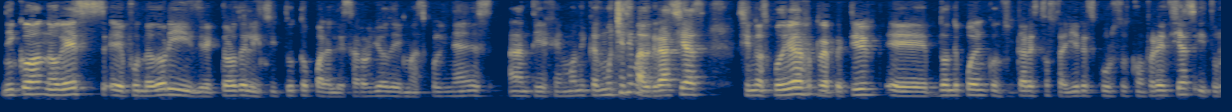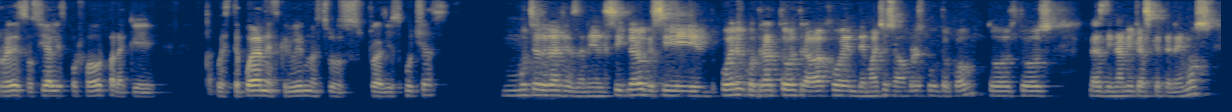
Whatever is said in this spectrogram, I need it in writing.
Nico Nogués, eh, fundador y director del Instituto para el Desarrollo de Masculinidades Antihegemónicas. Muchísimas gracias. Si nos pudieras repetir eh, dónde pueden consultar estos talleres, cursos, conferencias y tus redes sociales, por favor, para que pues te puedan escribir nuestros radioescuchas. Muchas gracias, Daniel. Sí, claro que sí. Pueden encontrar todo el trabajo en demachosahombres.com, todas las dinámicas que tenemos.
